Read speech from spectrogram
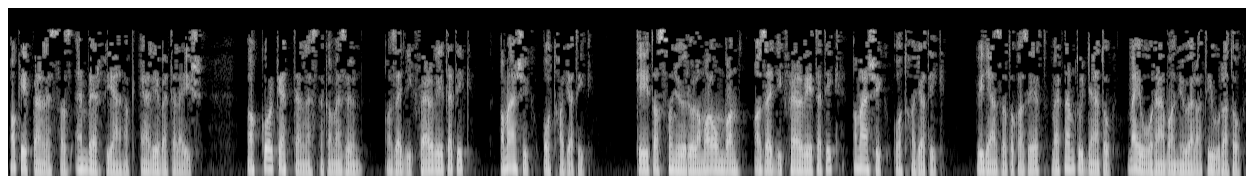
aképpen lesz az emberfiának eljövetele is. Akkor ketten lesznek a mezőn, az egyik felvétetik, a másik ott hagyatik. Két asszony őről a malomban, az egyik felvétetik, a másik ott hagyatik. Vigyázzatok azért, mert nem tudjátok, mely órában jöv el a ti uratok.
